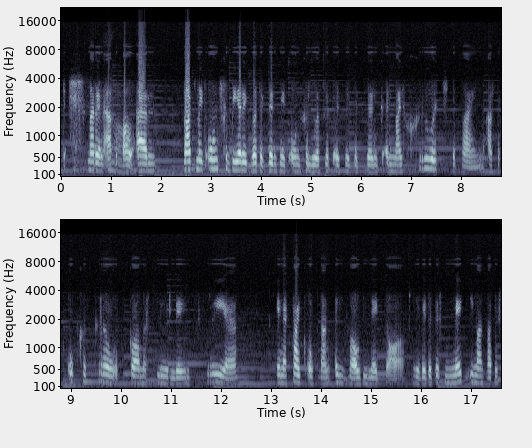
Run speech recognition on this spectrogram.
maar in elk ja. geval, ehm um, wat met ons gebeur het wat ek dink net ongelooflik is, is ek dink in my grootste pyn as ek opgekrul op kamervloer lê en skree en ek kyk op dan is Waldie net daar. Jy weet dit is net iemand wat 'n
